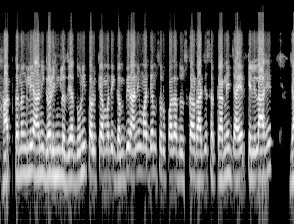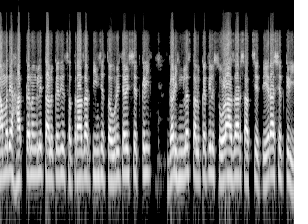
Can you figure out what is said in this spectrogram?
हातकणंगले आणि गडहिंग्लज या दोन्ही तालुक्यामध्ये गंभीर आणि मध्यम स्वरूपाचा दुष्काळ राज्य सरकारने जाहीर केलेला आहे. ज्यामध्ये हातकणंगले तालुक्यातील सतरा हजार तीनशे चौवेचाळीस शेतकरी गडहिंग्लज तालुक्यातील सोळा हजार सातशे तेरा शेतकरी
